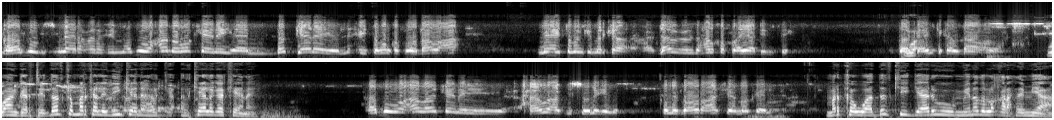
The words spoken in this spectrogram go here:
adu bismillahi raxmaan raxiim adu waxaa nooga keenay dad gaarayo lix iyo toban qof oo dhaawaca. Lix iyo tobankii marka dhaawacooda hal qof ayaa dhintay. Marka inta kale dhaawacda waan gartay. Dadka marka laydin keenay halkee laga keenay? Adu waxaa laga keenay xaawo cabdisoonaheeda kolley baawur caasiyaa noo keenay. Marka waa dadkii gaarigu miinadu la qaraxday miyaa?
